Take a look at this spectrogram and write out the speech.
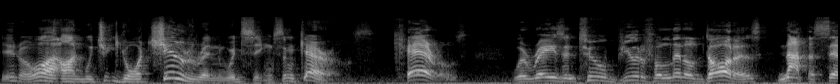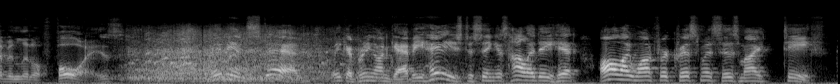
You know, on which your children would sing some carols. Carols? We're raising two beautiful little daughters, not the seven little foys. Maybe instead, we could bring on Gabby Hayes to sing his holiday hit, All I Want for Christmas Is My Teeth.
